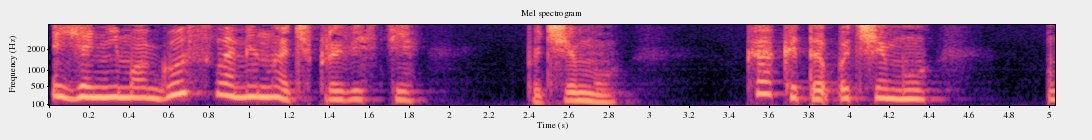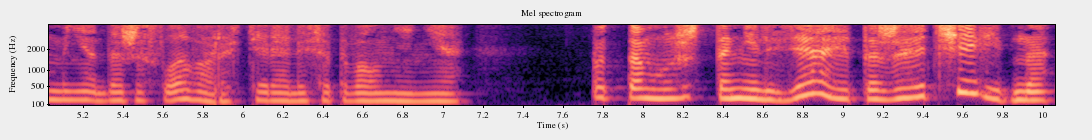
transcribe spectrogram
«Я не могу с вами ночь провести». «Почему?» «Как это почему?» У меня даже слова растерялись от волнения. «Потому что нельзя, это же очевидно!»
